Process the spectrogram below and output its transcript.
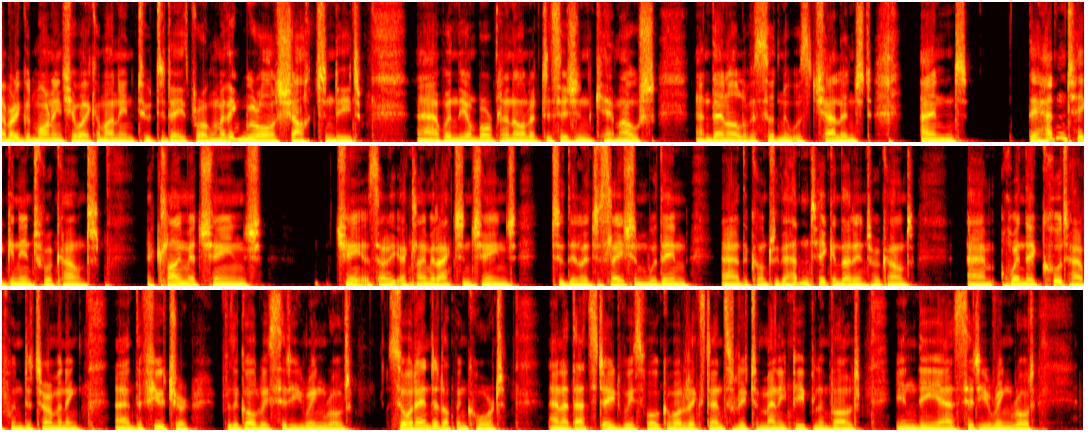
A very good morning to you. Welcome on into today's programme. I think we were all shocked indeed uh, when the An Bord Pleanála decision came out, and then all of a sudden it was challenged, and they hadn't taken into account a climate change, change sorry, a climate action change to the legislation within uh, the country. They hadn't taken that into account. Um, when they could have, when determining uh, the future for the Galway City Ring Road. So it ended up in court, and at that stage, we spoke about it extensively to many people involved in the uh, City Ring Road.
